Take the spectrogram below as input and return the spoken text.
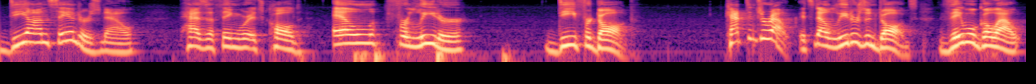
Deion Sanders now has a thing where it's called L for leader, D for dog. Captains are out. It's now leaders and dogs. They will go out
